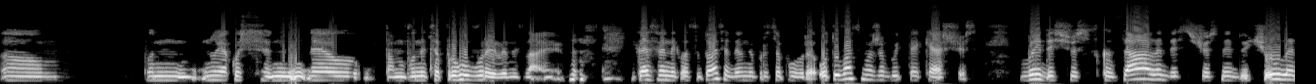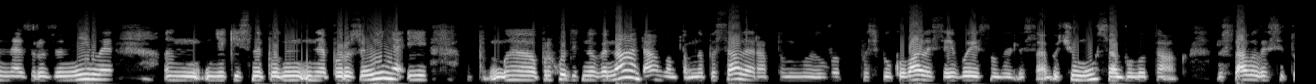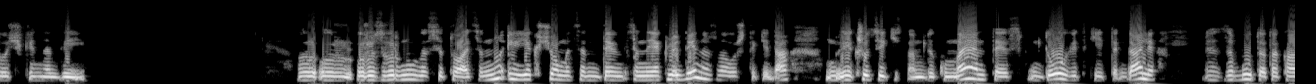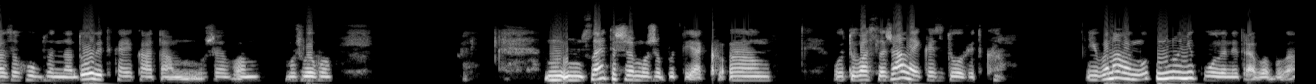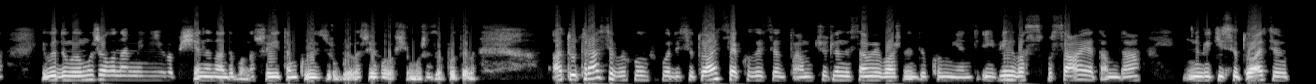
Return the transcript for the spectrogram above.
Ем, ну, якось не там вони це проговорили, не знаю. Якась виникла ситуація, де вони про це поговорили. От у вас може бути таке щось. Ви десь щось сказали, десь щось не дочули, не зрозуміли, якісь непо- непорозуміння, і е, приходить новина, да, вам там написали, раптом е, ви поспілкувалися і вияснили для себе, чому все було так. Розставили всі точки над «і». Р- р- розвернула ситуацію. Ну і якщо ми це дивимося не як людину, знову ж таки, да, якщо це якісь там документи, довідки і так далі, е, забута така загублена довідка, яка там вже вам, можливо, знаєте, що може бути як? Е, от у вас лежала якась довідка, і вона вам ну, ніколи не треба була. І ви думаєте, може вона мені взагалі не треба, бо на що її там колись зробила, що я гроші може заплатила. А тут раз і виходить ситуація, коли це там чуть ли не важний документ, і він вас спасає там, да, в якійсь ситуації. От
